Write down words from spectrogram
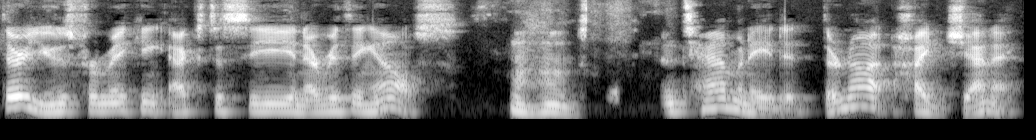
They're used for making ecstasy and everything else. Mm-hmm. So contaminated. They're not hygienic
